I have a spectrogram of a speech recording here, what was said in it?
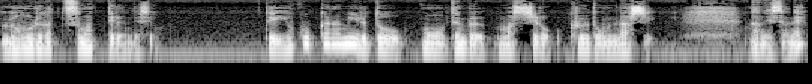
ロールが詰まってるんですよ。で、横から見ると、もう全部真っ白、空洞なし、なんですよね。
